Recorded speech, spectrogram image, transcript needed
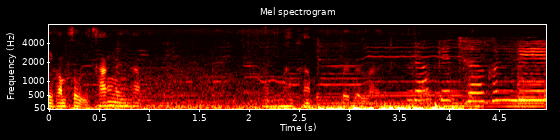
มีความสุขอีกครั้งหนึ่งครับขอบคุณมากครับ ไม่เป็นไร รักแค่เธอคนเดียว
